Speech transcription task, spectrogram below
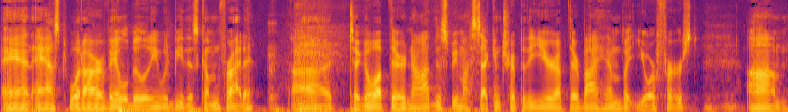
and asked what our availability would be this coming Friday uh, to go up there. Now this will be my second trip of the year up there by him, but your first. Um,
